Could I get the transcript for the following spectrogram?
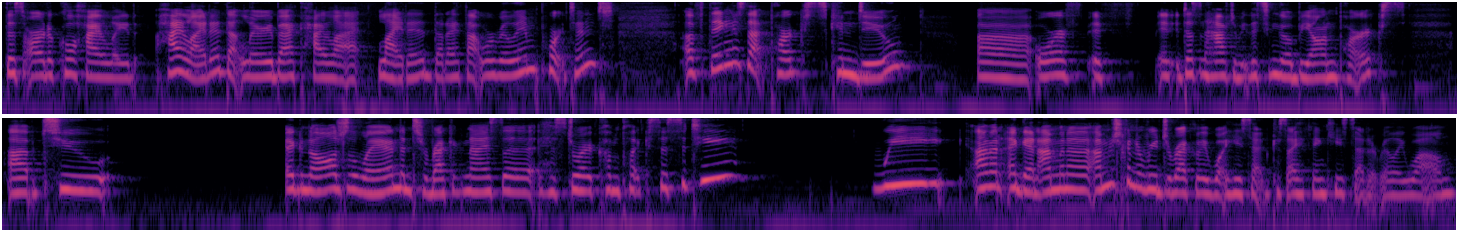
this article highlight, highlighted, that Larry Beck highlighted, that I thought were really important, of things that parks can do, uh, or if, if it doesn't have to be, this can go beyond parks, uh, to acknowledge the land and to recognize the historic complexity we I mean again I'm gonna I'm just gonna read directly what he said because I think he said it really well.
